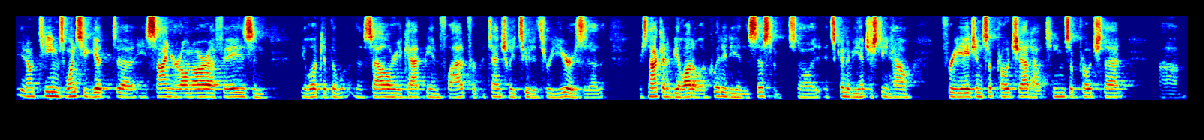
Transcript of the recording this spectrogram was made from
you know, teams, once you get, uh, you sign your own RFAs and – you look at the, the salary cap being flat for potentially two to three years, uh, there's not going to be a lot of liquidity in the system. So it's going to be interesting how free agents approach that, how teams approach that. Um,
